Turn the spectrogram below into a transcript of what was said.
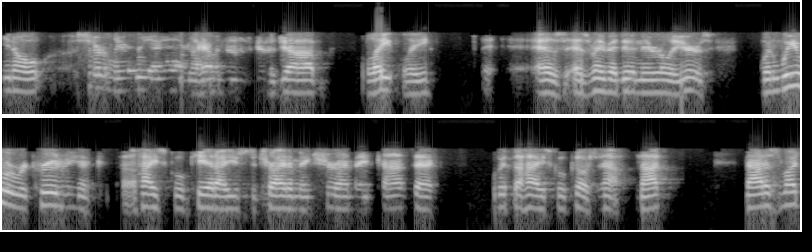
you know, certainly early on, I haven't done as good a job lately as as maybe I did in the early years. When we were recruiting a, a high school kid, I used to try to make sure I made contact with the high school coach. Now, not not as much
